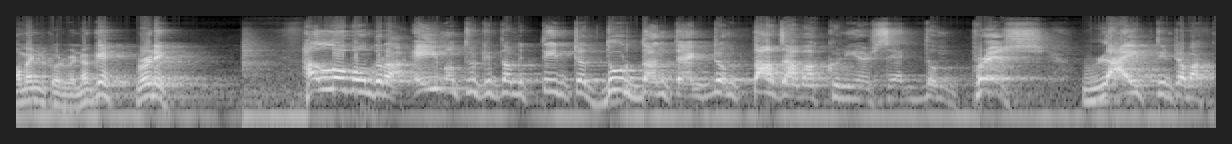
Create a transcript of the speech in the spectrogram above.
কমেন্ট করবেন ওকে রেডি হ্যালো বন্ধুরা, এই মাত্র কিন্তু আমি তিনটা দুর্দান্ত, একদম তাজা বাক্য নিয়ে আসছি, একদম ফ্রেশ লাইভ তিনটা বাক্য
